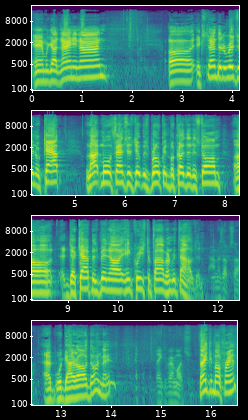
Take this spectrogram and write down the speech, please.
And we got 99, uh, extended original cap. A lot more fences that was broken because of the storm. Uh, the cap has been uh, increased to 500,000. Time is up, sir. Uh, we got it all done, man. Thank you very much. Thank you, my friend.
